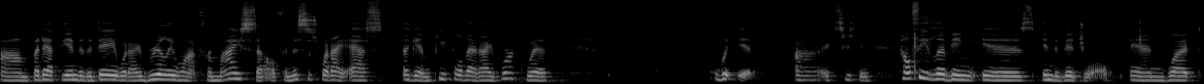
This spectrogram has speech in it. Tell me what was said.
Um, but at the end of the day, what I really want for myself, and this is what I ask again, people that I work with, uh, excuse me, healthy living is individual, and what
